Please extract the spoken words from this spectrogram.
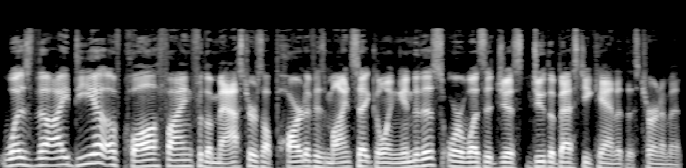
Was the idea of qualifying for the Masters a part of his mindset going into this, or was it just do the best he can at this tournament?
